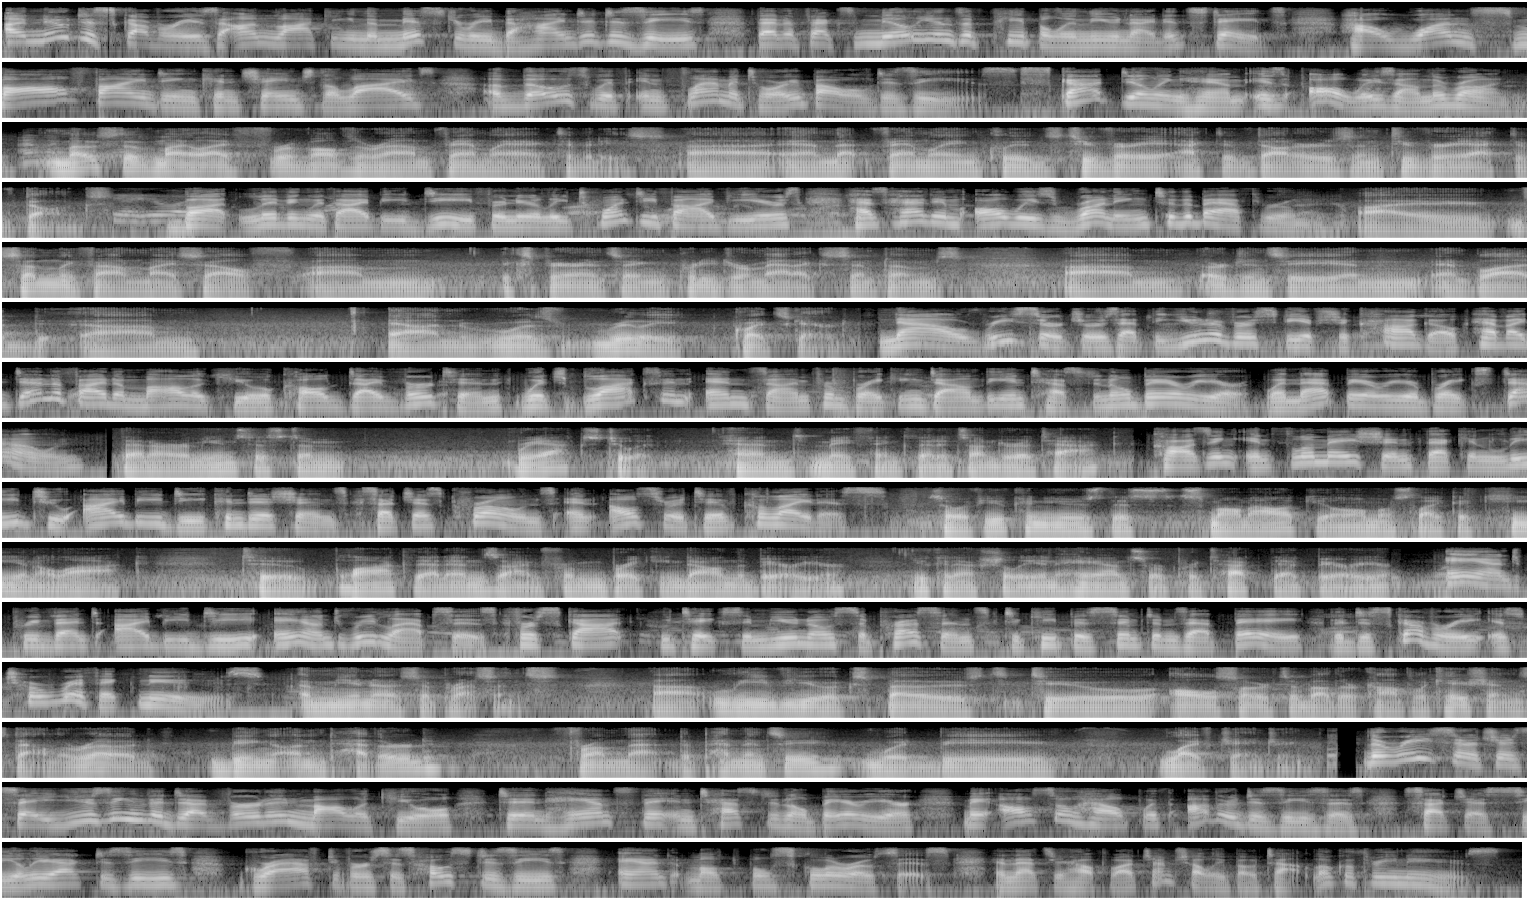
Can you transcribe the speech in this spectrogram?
A new discovery is unlocking the mystery behind a disease that affects millions of people in the United States. How one small finding can change the lives of those with inflammatory bowel disease. Scott Dillingham is always on the run. Most of my life revolves around family activities, uh, and that family includes two very active daughters and two very active dogs. But living with IBD for nearly 25 years has had him always running to the bathroom. I I suddenly found myself um, experiencing pretty dramatic symptoms, um, urgency and, and blood, um, and was really quite scared. Now, researchers at the University of Chicago have identified a molecule called divertin, which blocks an enzyme from breaking down the intestinal barrier. When that barrier breaks down, then our immune system reacts to it and may think that it's under attack. Causing inflammation that can lead to IBD conditions such as Crohn's and ulcerative colitis. So if you can use this small molecule almost like a key in a lock to block that enzyme from breaking down the barrier, you can actually enhance or protect that barrier. And prevent IBD and relapses. For Scott, who takes immunosuppressants to keep his symptoms at bay, the discovery is terrific news. Immunosuppressants uh, leave you exposed to all sorts of other complications down the road. Being untethered from that dependency would be life-changing. The researchers say using the divertin molecule to enhance the intestinal barrier may also help with other diseases such as celiac disease, graft versus host disease, and multiple sclerosis. And that's your Health Watch. I'm Shelley Botat, Local 3 News.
